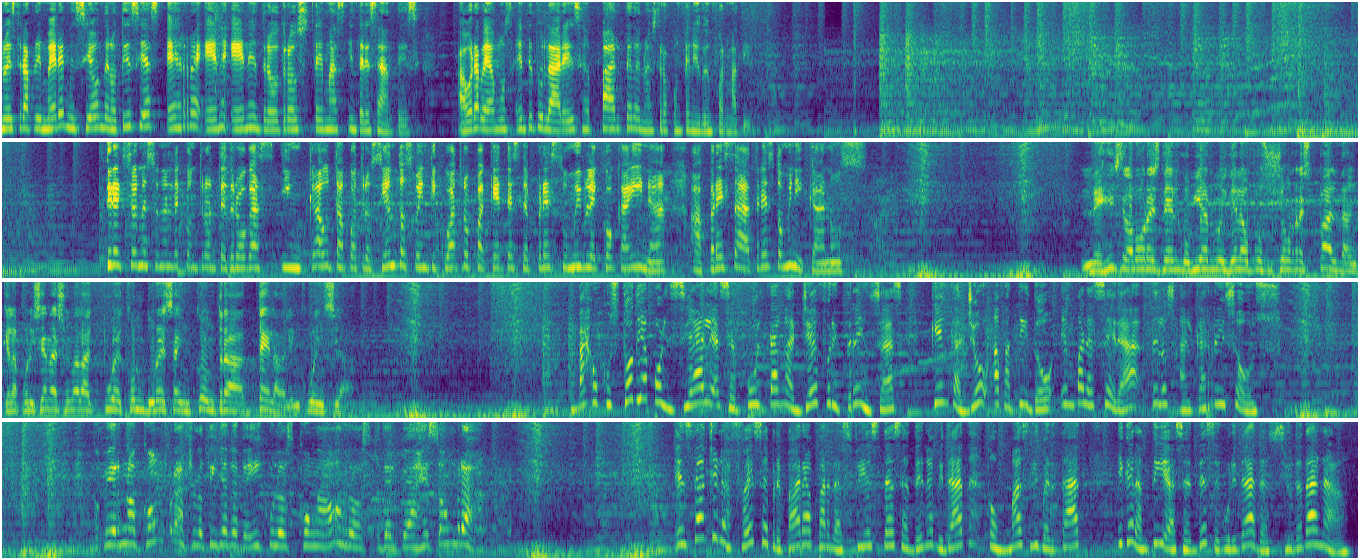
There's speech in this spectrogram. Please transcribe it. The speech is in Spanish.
nuestra primera emisión de Noticias RNN, entre otros temas interesantes. Ahora veamos en titulares parte de nuestro contenido informativo. Dirección Nacional de Control de Drogas incauta 424 paquetes de presumible cocaína, apresa a tres dominicanos. Legisladores del gobierno y de la oposición respaldan que la Policía Nacional actúe con dureza en contra de la delincuencia. Bajo custodia policial sepultan a Jeffrey Trenzas, quien cayó abatido en balacera de los Alcarrizos. Gobierno compra flotilla de vehículos con ahorros del peaje sombra. En Sánchez La Fe se prepara para las fiestas de Navidad con más libertad y garantías de seguridad ciudadana.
